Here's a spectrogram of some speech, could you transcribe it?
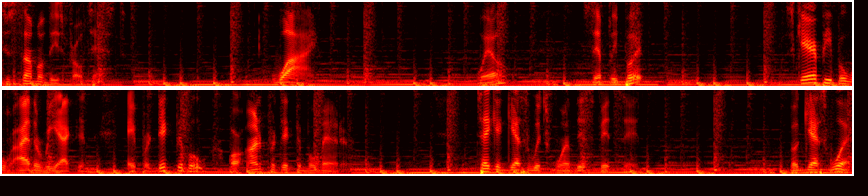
to some of these protests. Why? Well, simply put, scared people will either react in a predictable or unpredictable manner. Take a guess which one this fits in. But guess what?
